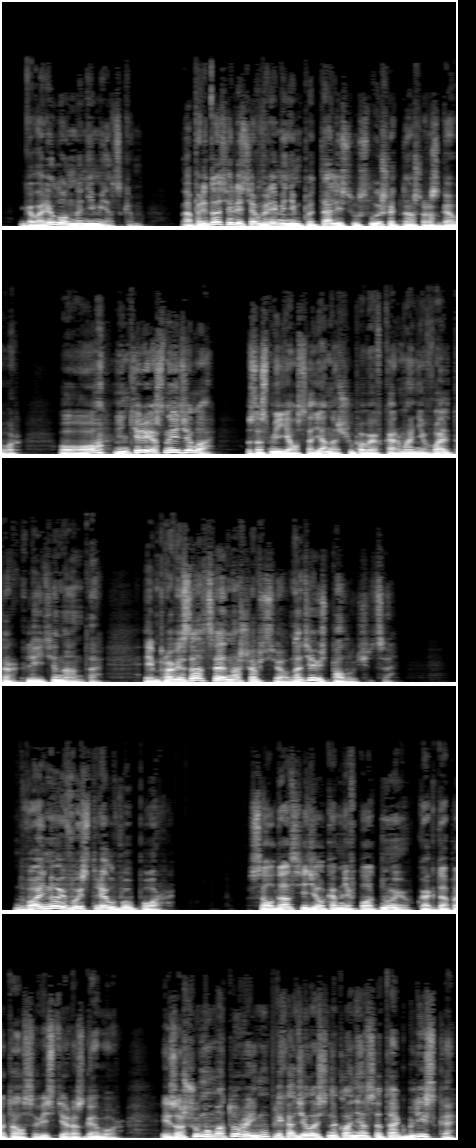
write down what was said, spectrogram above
— говорил он на немецком. А предатели тем временем пытались услышать наш разговор. «О, интересные дела!» — засмеялся я, нащупывая в кармане Вальтер лейтенанта. «Импровизация — наше все. Надеюсь, получится». Двойной выстрел в упор. Солдат сидел ко мне вплотную, когда пытался вести разговор. Из-за шума мотора ему приходилось наклоняться так близко,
